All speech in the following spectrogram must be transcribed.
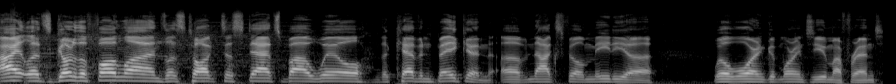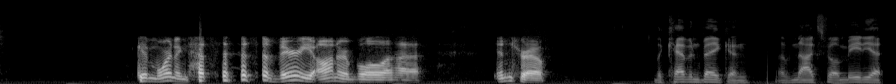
All right, let's go to the phone lines. Let's talk to Stats by Will, the Kevin Bacon of Knoxville Media. Will Warren, good morning to you, my friend. Good morning. That's, that's a very honorable uh, intro. The Kevin Bacon of Knoxville Media.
